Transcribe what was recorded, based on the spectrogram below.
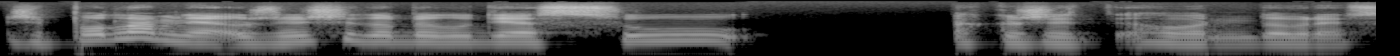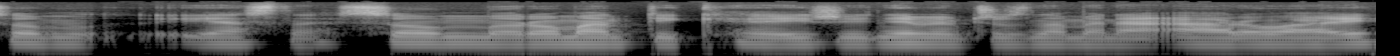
že podľa mňa už v dnešnej dobe ľudia sú akože hovorím, dobre, som, jasné, som romantik, hej, že neviem, čo znamená ROI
